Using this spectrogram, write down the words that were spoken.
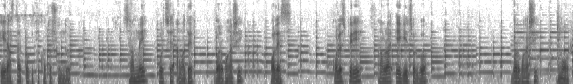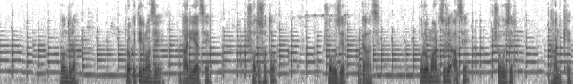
এই রাস্তার প্রকৃতি কত সুন্দর। সামনেই পড়ছে আমাদের বড়বাঙাসি কলেজ। কলেজ পেরিয়ে আমরা এগিয়ে চলব বড়বাঙাসি মোড়। বন্ধুরা, প্রকৃতির মাঝে দাঁড়িয়ে আছে শত শত সবুজের গাছ। পুরো মাঠ জুড়ে আছে সবুজের ধান ক্ষেত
